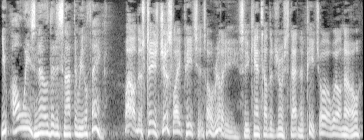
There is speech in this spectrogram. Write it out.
You always know that it's not the real thing. Well, this tastes just like peaches. Oh, really? So you can't tell the difference between that and a peach? Oh, well, no.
